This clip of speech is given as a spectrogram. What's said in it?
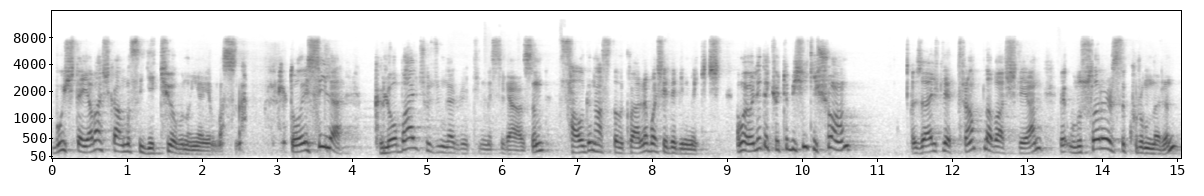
bu işte yavaş kalması yetiyor bunun yayılmasına. Dolayısıyla global çözümler üretilmesi lazım salgın hastalıklarla baş edebilmek için. Ama öyle de kötü bir şey ki şu an özellikle Trump'la başlayan ve uluslararası kurumların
